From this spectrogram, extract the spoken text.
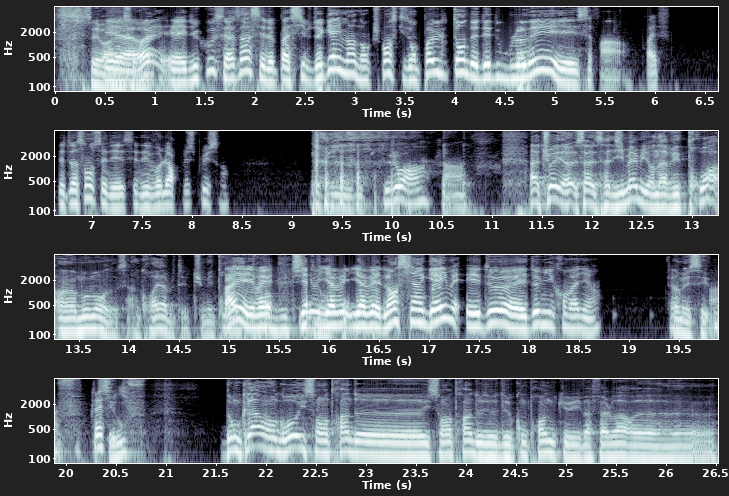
C'est Et, vrai, euh, c'est vrai. ouais, et du coup, c'est ça, c'est le passif de game. Hein, donc, je pense qu'ils ont pas eu le temps de dédoublonner et ça, enfin, bref. De toute façon, c'est des, c'est des voleurs plus plus. Hein. Depuis toujours. Hein. Ah, tu vois, ça, ça dit même, il y en avait trois à un moment, donc c'est incroyable. Tu- Tu mets trois, il y trois avait, boutiques. il y avait, l'ancien game et deux, euh, et deux Micromania. Non, mais c'est ouf. C'est ouf. Donc là, en gros, ils sont en train de, ils sont en train de, de comprendre qu'il va falloir, euh,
